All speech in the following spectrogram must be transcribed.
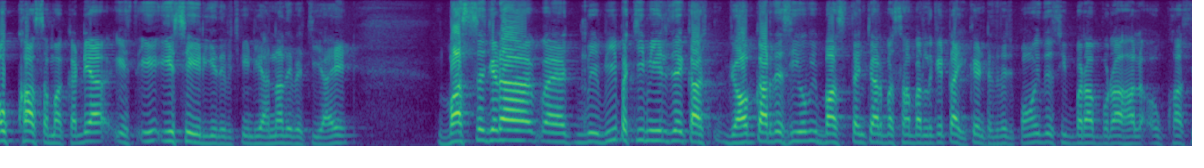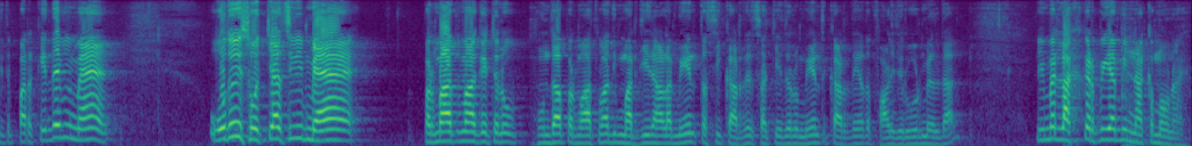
ਔਖਾ ਸਮਾਂ ਕੱਢਿਆ ਇਸ ਇਹ- ਇਸ ਏਰੀਏ ਦੇ ਵਿੱਚ ਇੰਡੀਆਨਾ ਦੇ ਵਿੱਚ ਹੀ ਆਏ। ਬੱਸ ਜਿਹੜਾ 20 25 ਮੀਲ ਦੇ ਜੌਬ ਕਰਦੇ ਸੀ ਉਹ ਵੀ ਬੱਸ ਤਿੰਨ ਚਾਰ ਬੱਸਾਂ ਬਦਲ ਕੇ 2.5 ਘੰਟੇ ਦੇ ਵਿੱਚ ਪਹੁੰਚਦੇ ਸੀ। ਬੜਾ ਬੁਰਾ ਹਾਲ ਔਖਾ ਸੀ ਤੇ ਪਰ ਕਹਿੰਦੇ ਵੀ ਮੈਂ ਉਦੋਂ ਹੀ ਸੋਚਿਆ ਸੀ ਵੀ ਮੈਂ ਪਰਮਾਤਮਾ ਕੇ ਚਲੋ ਹੁੰਦਾ ਪਰਮਾਤਮਾ ਦੀ ਮਰਜ਼ੀ ਨਾਲ ਆ, ਮਿਹਨਤ ਅਸੀਂ ਕਰਦੇ ਸੱਚੇ ਦਿਲੋਂ ਮਿਹਨਤ ਕਰਦੇ ਆ ਤਾਂ ਫਲ ਜ਼ਰੂਰ ਮਿਲਦਾ। ਵੀ ਮੈਂ ਲੱਖ ਕੁ ਰੁਪਈਆ ਮਹੀਨਾ ਕਮਾਉਣਾ ਹੈ।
